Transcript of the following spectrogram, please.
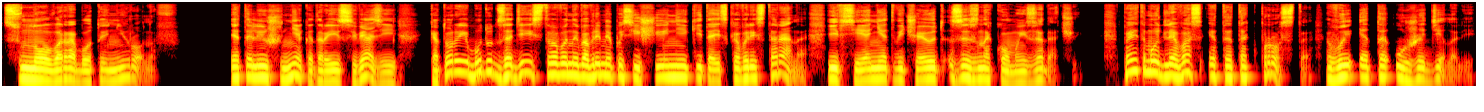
Снова работа нейронов. Это лишь некоторые связи, которые будут задействованы во время посещения китайского ресторана, и все они отвечают за знакомые задачи. Поэтому для вас это так просто. Вы это уже делали,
